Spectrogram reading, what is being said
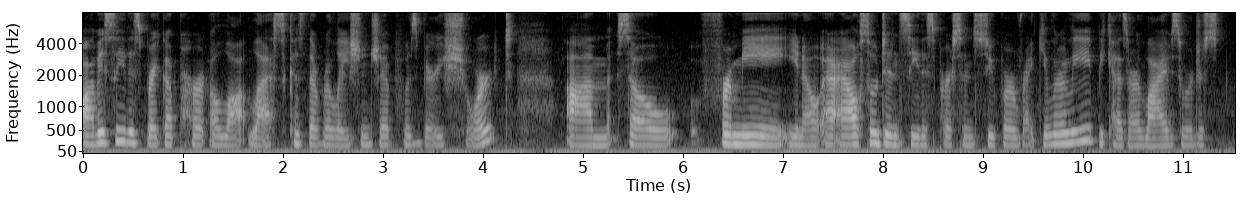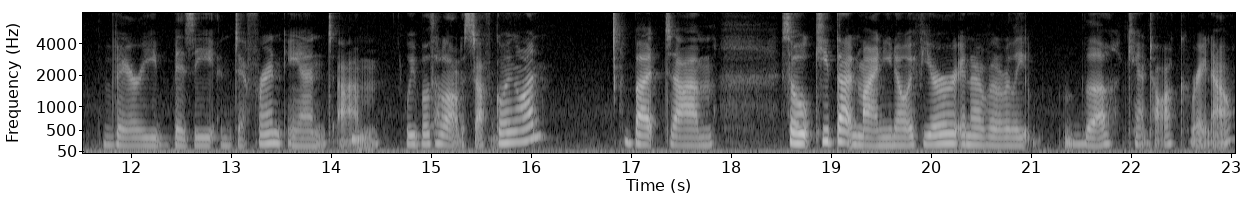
Obviously, this breakup hurt a lot less because the relationship was very short. Um, so for me, you know, I also didn't see this person super regularly because our lives were just very busy and different, and um, we both had a lot of stuff going on. But um, so keep that in mind. You know, if you're in a really the can't talk right now.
